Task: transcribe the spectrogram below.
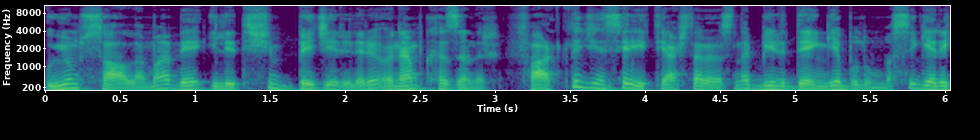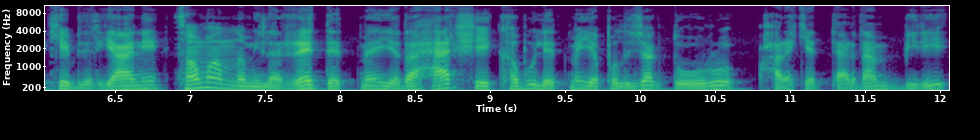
uyum sağlama ve iletişim becerileri önem kazanır. Farklı cinsel ihtiyaçlar arasında bir denge bulunması gerekebilir. Yani tam anlamıyla reddetme ya da her şeyi kabul etme yapılacak doğru hareketlerden biri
